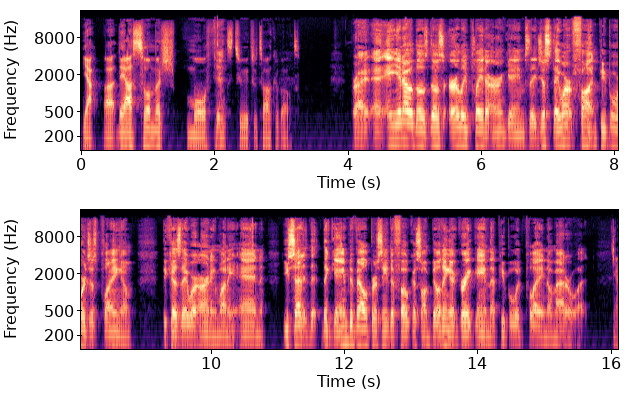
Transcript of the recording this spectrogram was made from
yeah, uh, there are so much more things yeah. to to talk about. Right, and, and, you know those those early play to earn games, they just they weren't fun. People were just playing them because they were earning money. And you said it, the, the game developers need to focus on building a great game that people would play no matter what. Yeah.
